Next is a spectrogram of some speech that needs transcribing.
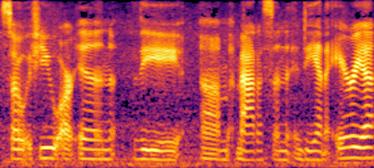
So if you are in the um, Madison, Indiana area,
